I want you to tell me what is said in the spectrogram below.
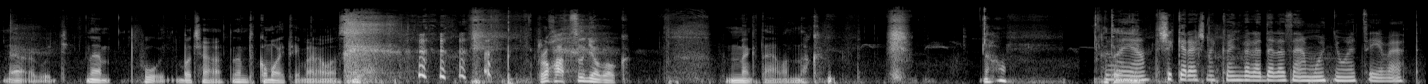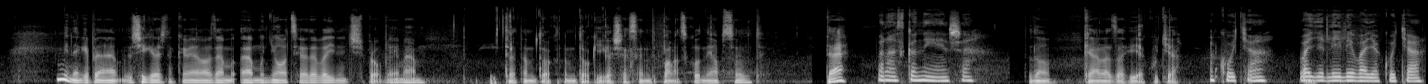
ne haragudj. Nem, hú, bocsánat, nem komoly témára van szó. Rohadt szúnyogok! Megtámadnak. Aha. Hát Olyan, sikeresnek könyveled el az elmúlt nyolc évet. Mindenképpen el, sikeresnek könyvelem az el, elmúlt nyolc évet, vagy nincs problémám. Tehát nem tudok, nem tudok igazság szerint panaszkodni abszolút. Te? Panaszkodni én se. Tudom, kell az a hülye kutya. A kutya. Vagy a Lili, vagy a kutya.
